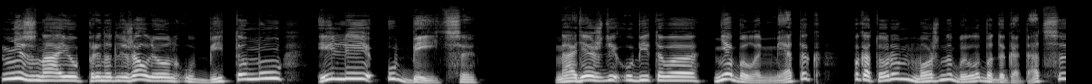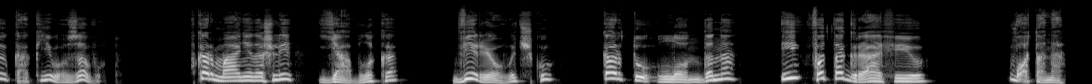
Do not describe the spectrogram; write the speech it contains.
Не знаю, принадлежал ли он убитому или убийце. На одежде убитого не было меток, по которым можно было бы догадаться, как его зовут. В кармане нашли яблоко, веревочку, карту Лондона и фотографию. Вот она.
